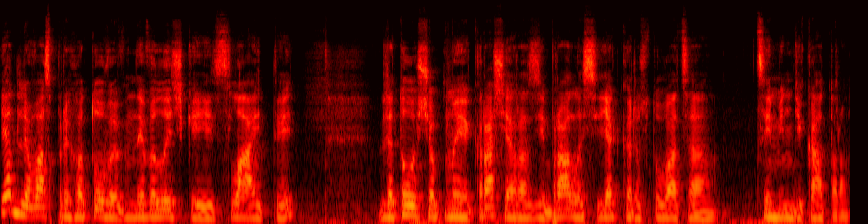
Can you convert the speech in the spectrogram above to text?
Я для вас приготовив невеличкі слайди для того, щоб ми краще розібралися, як користуватися цим індикатором.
